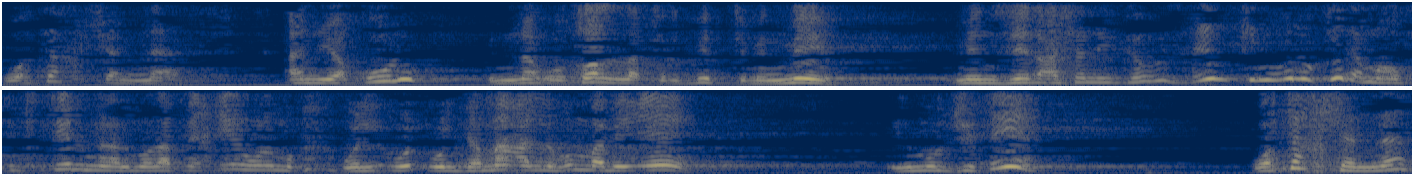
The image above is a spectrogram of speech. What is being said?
وتخشى الناس أن يقولوا إنه طلق البت من مين؟ من زيد عشان يتجوز يمكن يقولوا كده ما هو في كتير من المنافقين. والجماعة اللي هم بإيه؟ المرجفين وتخشى الناس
